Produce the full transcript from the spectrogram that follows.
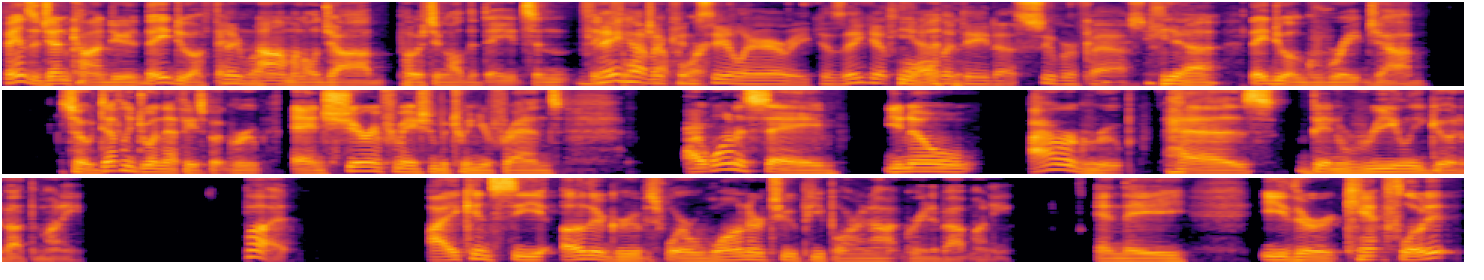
Fans of Gen Con, dude, they do a phenomenal job posting all the dates and things they have a out because they get Yeah. all the data super fast. Yeah, they do a great job. So definitely join that Facebook group and share information between your friends. I want to say, you know, our group has been really good about the money. But I can see other groups where one or two people are not great about money and they either can't float it,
